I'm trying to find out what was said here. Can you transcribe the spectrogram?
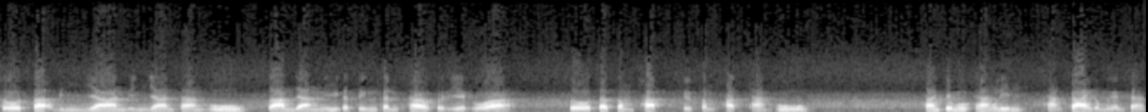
โสตะวิญญาณ วิญญาณทางหูสามอย่างนี้ก็ถึงกันเข้าก็เรียกว่า โสตสัมผัสคือสัมผัสทางหู ทางจมูกทางลิ้นทางกายก็เหมือนกัน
